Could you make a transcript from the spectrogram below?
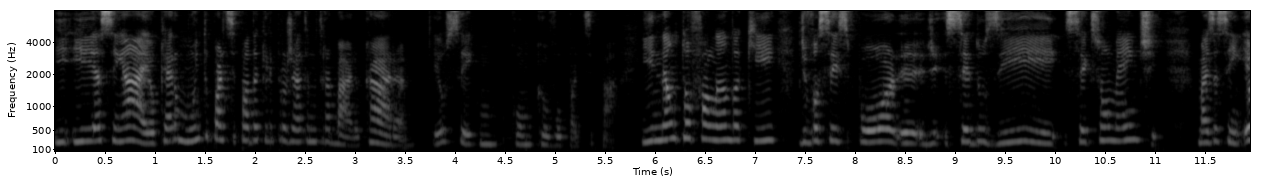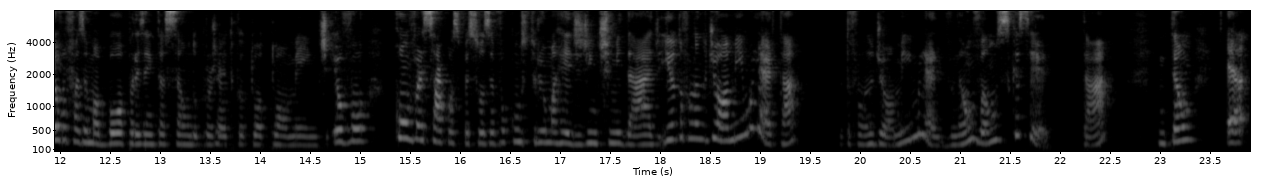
E, e, assim, ah, eu quero muito participar daquele projeto no trabalho. Cara, eu sei como, como que eu vou participar. E não tô falando aqui de você expor, eh, de seduzir sexualmente. Mas assim, eu vou fazer uma boa apresentação do projeto que eu tô atualmente. Eu vou conversar com as pessoas, eu vou construir uma rede de intimidade. E eu tô falando de homem e mulher, tá? Eu tô falando de homem e mulher. Não vamos esquecer, tá? Então, ela,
